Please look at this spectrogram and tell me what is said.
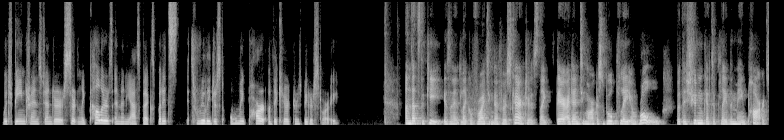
which being transgender certainly colors in many aspects, but it's it's really just only part of the character's bigger story. And that's the key, isn't it? Like of writing diverse characters, like their identity markers will play a role, but they shouldn't get to play the main part.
